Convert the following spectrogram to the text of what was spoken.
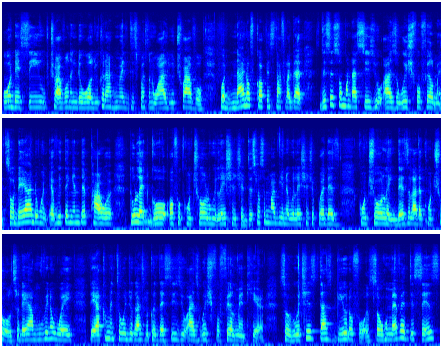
or they see you traveling the world. You could have met this person while you travel. But Nine of Cups and stuff like that this is someone that sees you as wish fulfillment. So they are doing everything in their power to let go of a control relationship. This person might be in a relationship where there's controlling there's a lot of control. So they are moving away. They are coming towards you guys because they sees you as wish fulfillment here. So which is that's beautiful. So whomever this is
